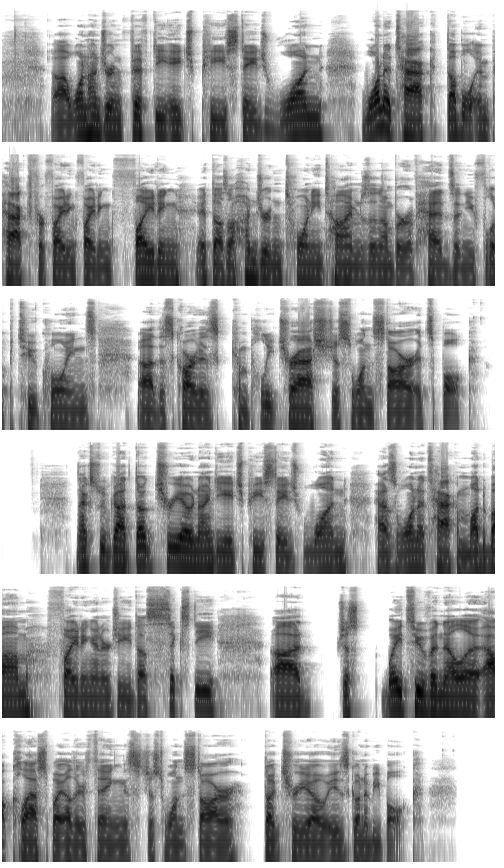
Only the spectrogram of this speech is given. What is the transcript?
Uh, 150 HP, stage 1. One attack, double impact for fighting, fighting, fighting. It does 120 times the number of heads, and you flip two coins. Uh, this card is complete trash, just one star, it's bulk. Next, we've got Dugtrio, 90 HP, stage 1. Has one attack, Mud Bomb. Fighting energy does 60. Uh, just way too vanilla, outclassed by other things, just one star. Dugtrio is going to be bulk.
